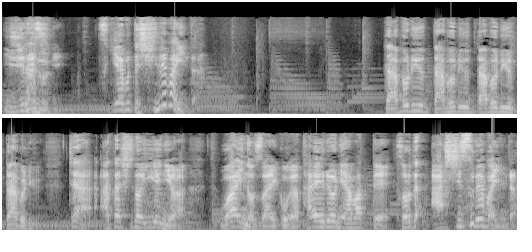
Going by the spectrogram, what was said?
いじらずに、突き破って死ねばいいんだ。www。じゃあ、私の家には Y の在庫が大量に余って、それで圧死すればいいんだ。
